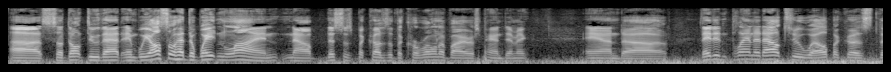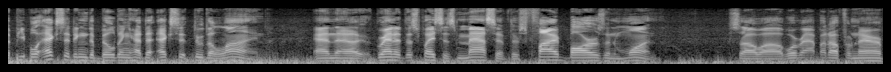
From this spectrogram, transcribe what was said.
Uh, so don't do that. And we also had to wait in line. Now this is because of the coronavirus pandemic, and uh, they didn't plan it out too well because the people exiting the building had to exit through the line. And uh, granted, this place is massive. There's five bars in one. So uh, we'll wrap it up from there,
